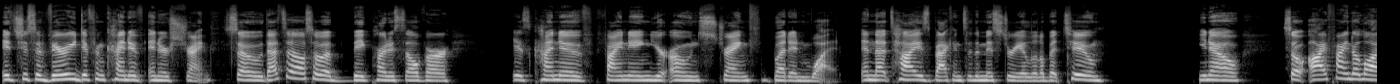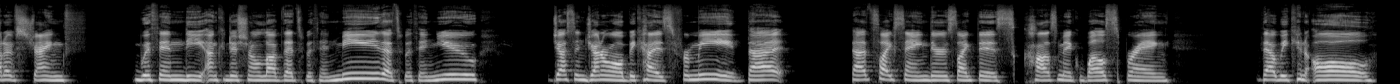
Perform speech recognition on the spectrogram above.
it's just a very different kind of inner strength. So that's also a big part of silver is kind of finding your own strength, but in what? And that ties back into the mystery a little bit too you know, so I find a lot of strength within the unconditional love that's within me, that's within you, just in general because for me that that's like saying there's like this cosmic wellspring that we can all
